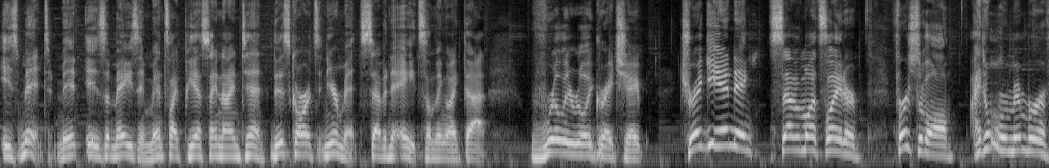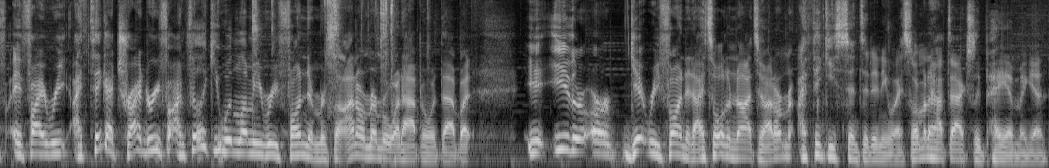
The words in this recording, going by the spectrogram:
is mint. Mint is amazing. Mint's like PSA 910. This card's near mint, seven to eight, something like that. Really, really great shape. Tricky ending seven months later. First of all, I don't remember if, if I re, I think I tried to refund. I feel like he wouldn't let me refund him or something. I don't remember what happened with that, but either or get refunded. I told him not to. I don't. I think he sent it anyway, so I'm gonna have to actually pay him again.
